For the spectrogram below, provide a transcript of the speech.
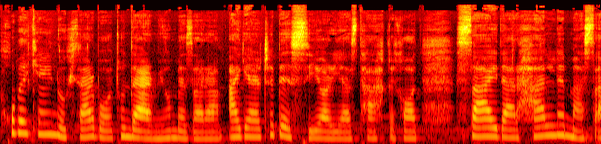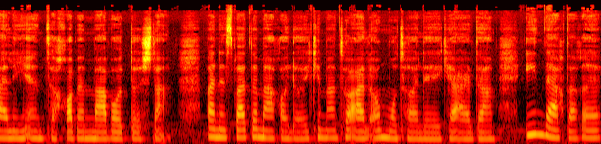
خوبه که این نکته رو باهاتون در میون بذارم. اگرچه بسیاری از تحقیقات سعی در حل مسئله انتخاب مواد داشتن و نسبت به مقاله که من تا الان مطالعه کردم این دغدغه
